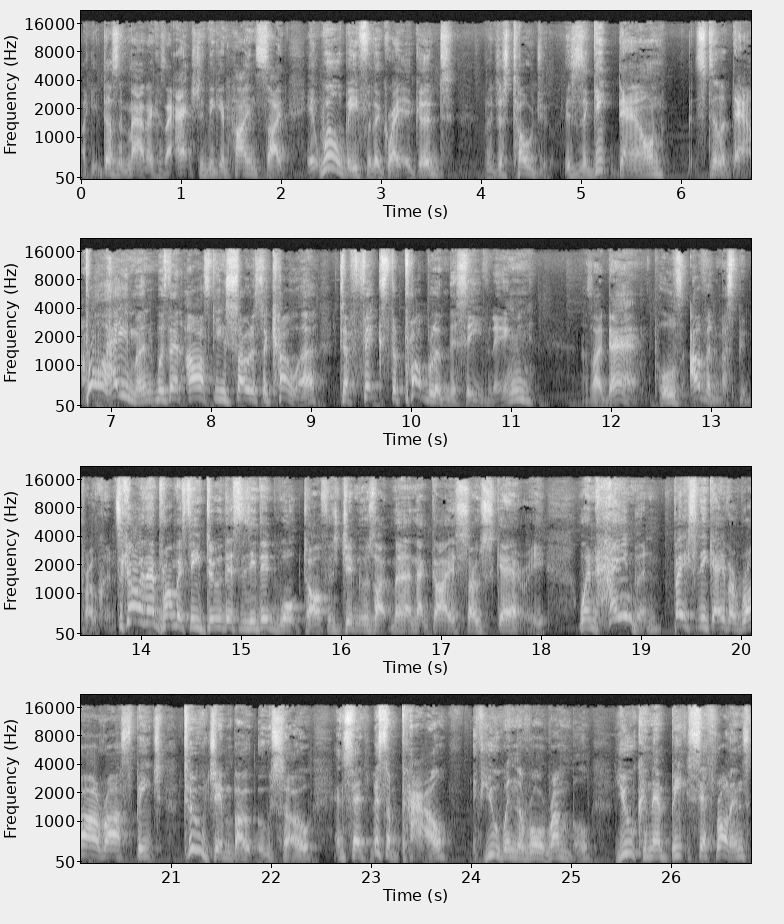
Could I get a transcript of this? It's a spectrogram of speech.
Like it doesn't matter, because I actually think in hindsight it will be for the greater good. But I just told you, this is a geek down still a down. Paul Heyman was then asking Solo Sikoa to fix the problem this evening. I was like, damn, Paul's oven must be broken. Sikoa then promised he'd do this as he did walked off, as Jimmy was like, man, that guy is so scary. When Heyman basically gave a rah rah speech to Jimbo Uso and said, listen, pal, if you win the Royal Rumble, you can then beat Seth Rollins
